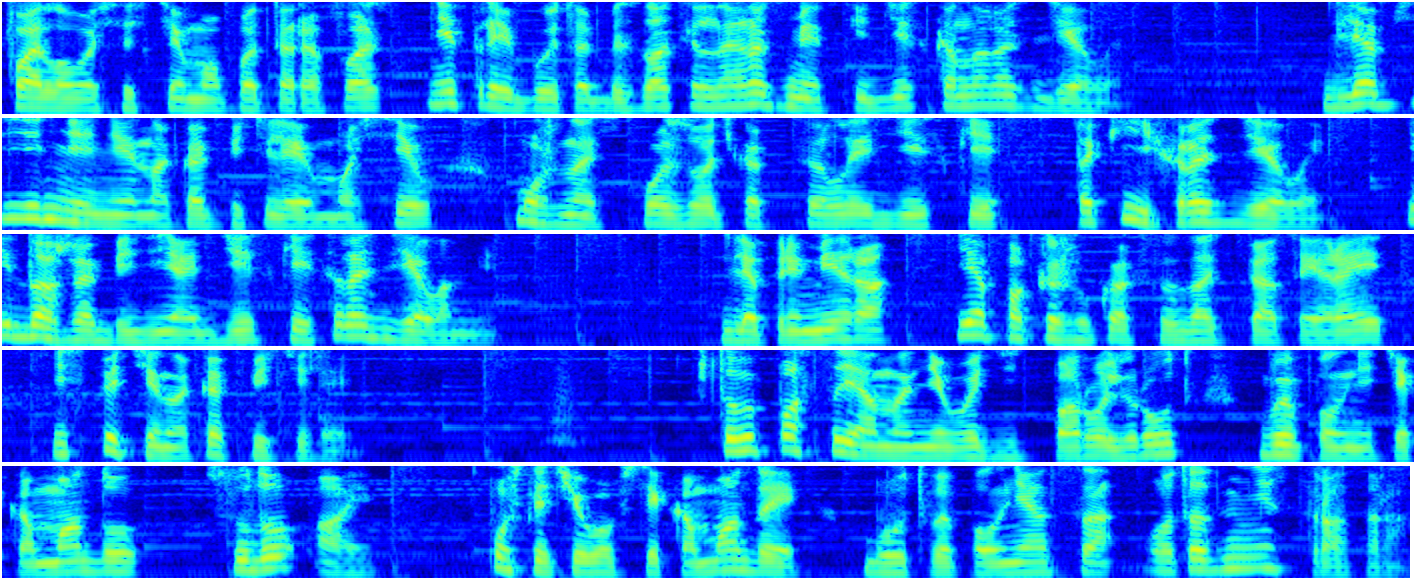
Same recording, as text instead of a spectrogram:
файловая система BTRFS не требует обязательной разметки диска на разделы. Для объединения накопителей в массив можно использовать как целые диски, так и их разделы, и даже объединять диски с разделами. Для примера я покажу как создать пятый RAID из 5 накопителей. Чтобы постоянно не вводить пароль root, выполните команду sudo i, после чего все команды будут выполняться от администратора.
